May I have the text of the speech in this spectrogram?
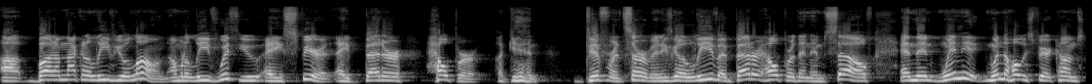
uh, but I'm not going to leave you alone. I'm going to leave with you a spirit, a better helper again different servant. He's going to leave a better helper than himself. And then when, it, when the Holy Spirit comes,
